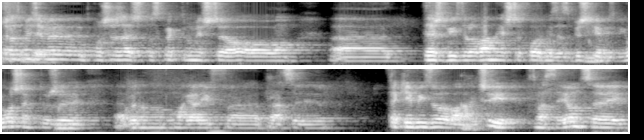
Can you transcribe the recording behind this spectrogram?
teraz będziemy poszerzać to spektrum jeszcze o e, też wyizolowane jeszcze formy ze Zbyszkiem i z Miłoszem, którzy e, będą nam pomagali w e, pracy takiej wyizolowanej, czyli wzmacniającej.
